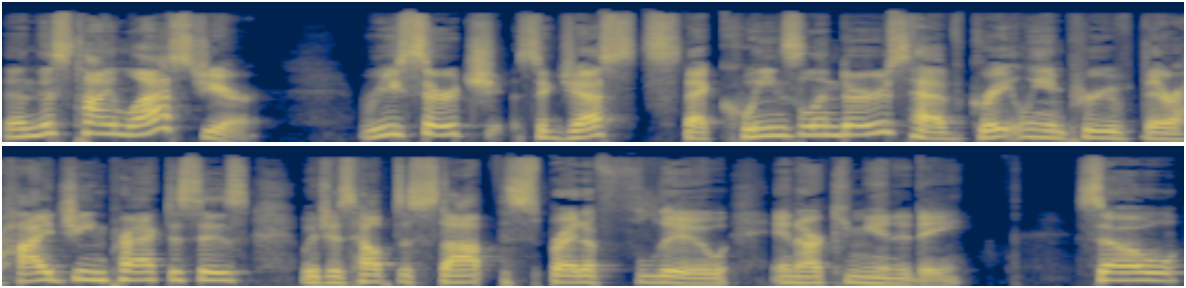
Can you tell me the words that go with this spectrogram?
than this time last year. Research suggests that Queenslanders have greatly improved their hygiene practices, which has helped to stop the spread of flu in our community. So,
